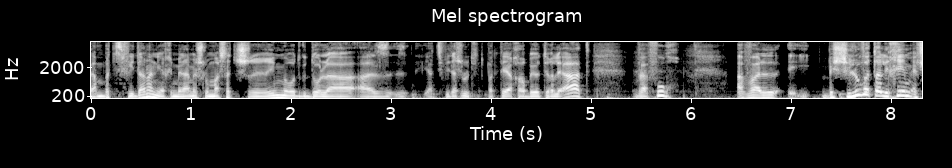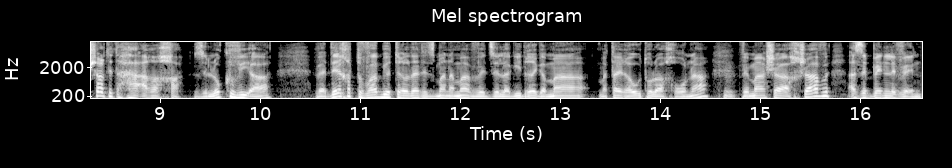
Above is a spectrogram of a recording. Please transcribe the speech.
גם בצפידה נניח, אם אדם יש לו מסת שרירים מאוד גדולה, אז הצפידה שלו תתפתח הרבה יותר לאט, והפוך. אבל אה, בשילוב התהליכים אפשר לתת הערכה, זה לא קביעה, והדרך הטובה ביותר לדעת את זמן המוות זה להגיד, רגע, מה, מתי ראו אותו לאחרונה, ומה השעה עכשיו, אז זה בין לבין.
